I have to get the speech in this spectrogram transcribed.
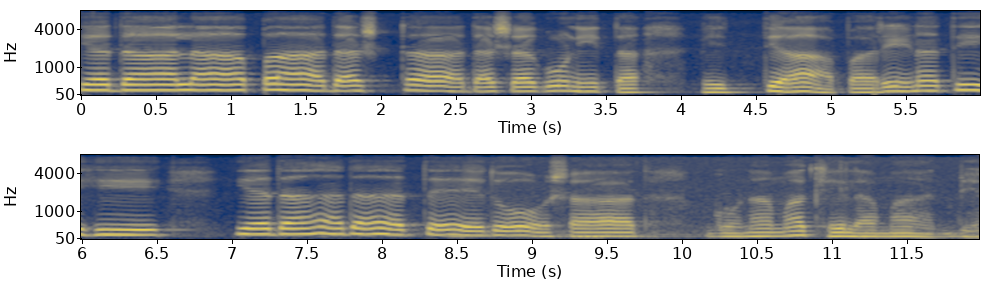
यदालापादष्टादशगुणितविद्यापरिणतिः यदा दत्ते दोषात् गुणमखिलमद्य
